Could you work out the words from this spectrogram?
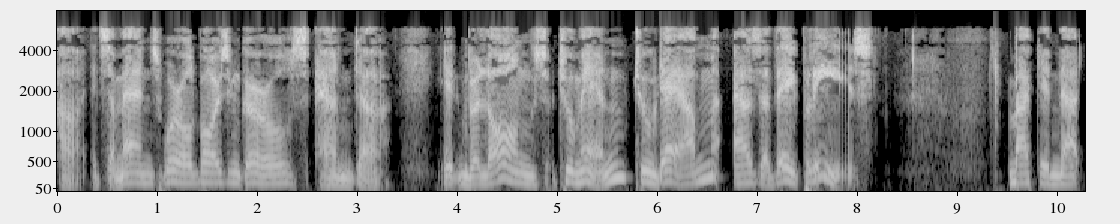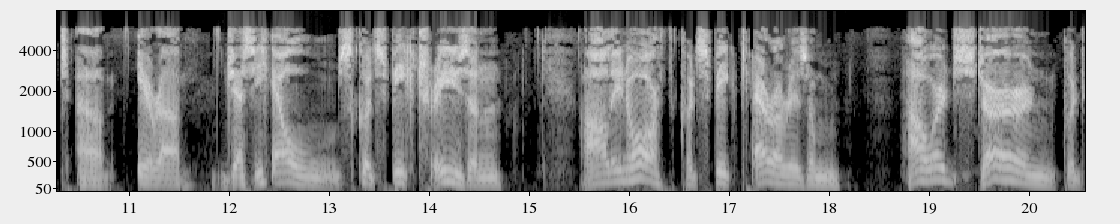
Uh, it's a man's world, boys and girls, and uh, it belongs to men to damn as they please. Back in that uh, era, Jesse Helms could speak treason. Ollie North could speak terrorism. Howard Stern could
